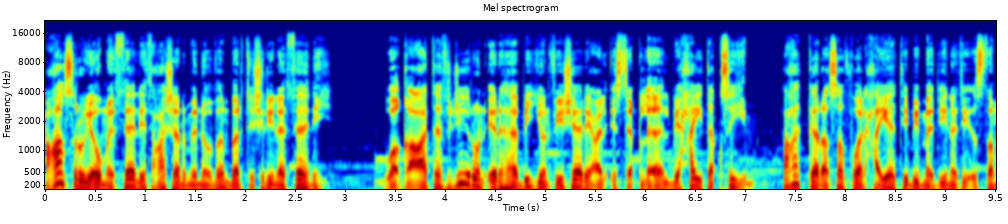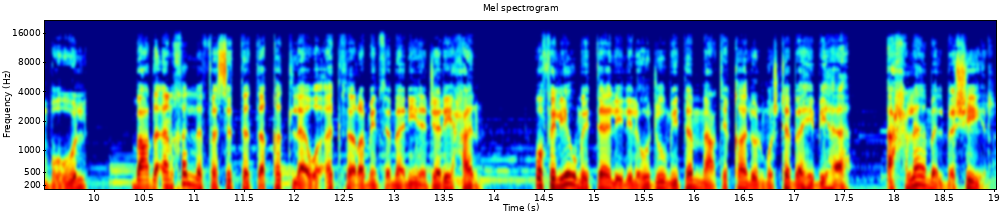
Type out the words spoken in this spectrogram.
عصر يوم الثالث عشر من نوفمبر تشرين الثاني وقع تفجير إرهابي في شارع الاستقلال بحي تقسيم عكر صفو الحياة بمدينة إسطنبول بعد أن خلف ستة قتلى وأكثر من ثمانين جريحا. وفي اليوم التالي للهجوم تم اعتقال المشتبه بها أحلام البشير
